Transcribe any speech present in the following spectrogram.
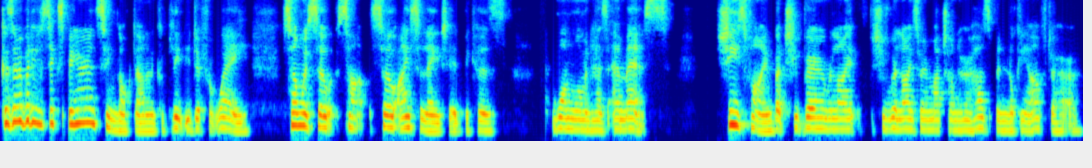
Because everybody was experiencing lockdown in a completely different way. Some were so, so, so isolated because one woman has MS. She's fine, but she very rely she relies very much on her husband looking after her.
